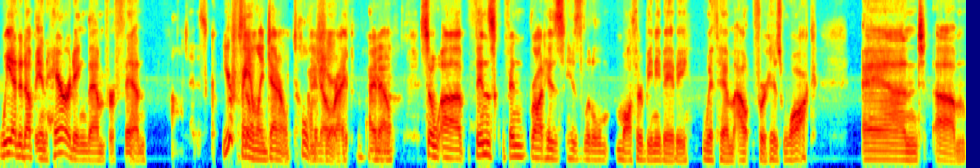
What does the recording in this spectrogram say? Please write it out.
we ended up inheriting them for Finn. Oh, that is cool. Your family in general, totally I know, shit. right? I Yeah. know. So uh, Finn's Finn brought his his little Mothra beanie baby with him out for his walk, and um,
